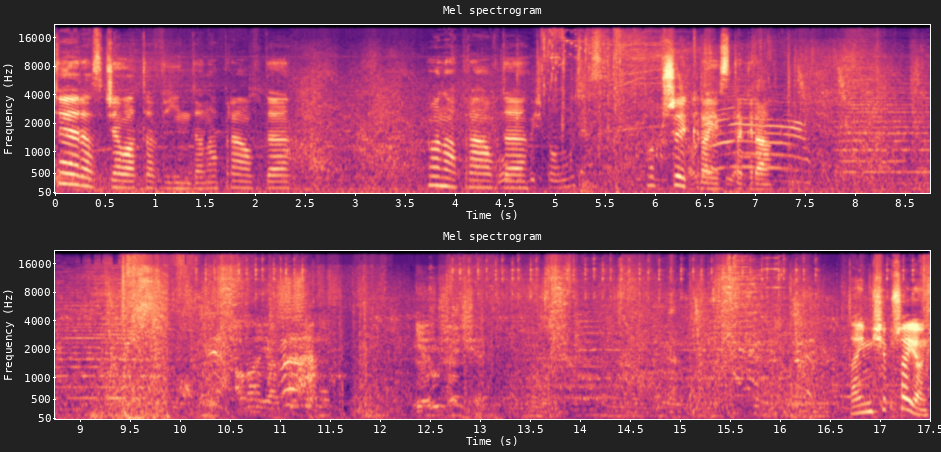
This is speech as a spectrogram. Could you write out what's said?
Teraz działa ta winda, naprawdę. No naprawdę. No przykra jest ta gra. Daj mi się przejąć.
